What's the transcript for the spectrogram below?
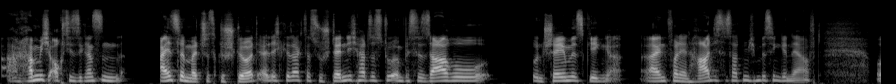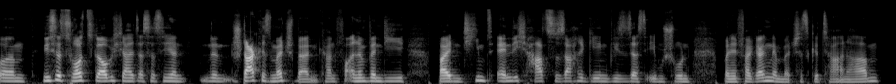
haben mich auch diese ganzen Einzelmatches gestört, ehrlich gesagt, dass du ständig hattest du irgendwie Cesaro und Sheamus gegen einen von den Hardys, das hat mich ein bisschen genervt. Ähm, nichtsdestotrotz glaube ich halt, dass das hier ein, ein, starkes Match werden kann, vor allem wenn die beiden Teams ähnlich hart zur Sache gehen, wie sie das eben schon bei den vergangenen Matches getan haben.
